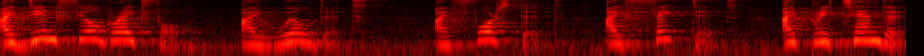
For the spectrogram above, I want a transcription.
I didn't feel grateful. I willed it. I forced it. I faked it. I pretended.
